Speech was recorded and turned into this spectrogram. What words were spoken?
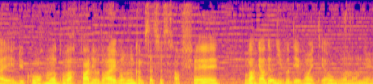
Allez, du coup on remonte, on va reparler au dragon, comme ça ce sera fait. On va regarder au niveau des vents éthéraux où on en est.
